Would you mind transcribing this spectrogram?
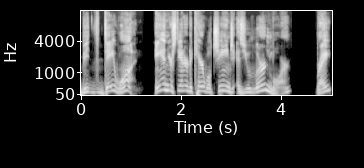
be day one. And your standard of care will change as you learn more, right?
